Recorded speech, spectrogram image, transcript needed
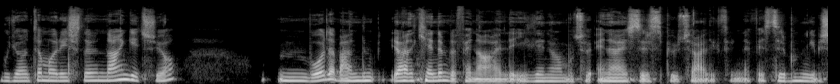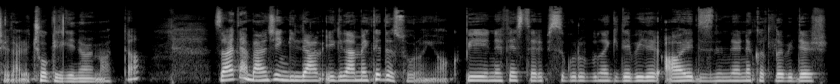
bu yöntem arayışlarından geçiyor. Hmm, bu arada ben yani kendim de fena halde ilgileniyorum bu tür enerjileri, spiritüelliktir, nefestir bunun gibi şeylerle çok ilgileniyorum hatta. Zaten bence ilgilen, ilgilenmekte de sorun yok. Bir nefes terapisi grubuna gidebilir, aile dizilimlerine katılabilir,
